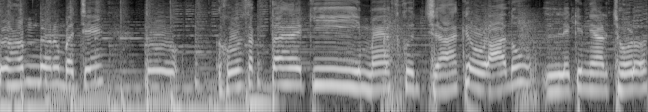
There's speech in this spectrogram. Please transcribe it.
तो हम दोनों बचे। तो हो सकता है कि मैं उसको जाके उड़ा दूँ, लेकिन यार छोड़ो।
